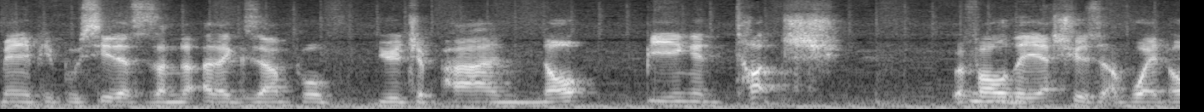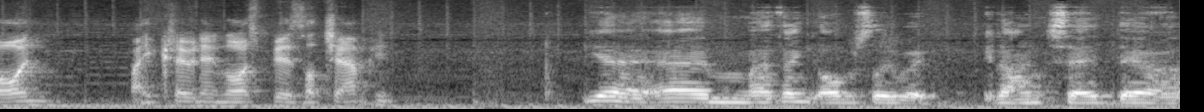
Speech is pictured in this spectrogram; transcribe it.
Many people see this as an, an example of New Japan not being in touch with all the issues that have went on by crowning Ospreay as their champion. Yeah, um, I think obviously what Grant said there,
